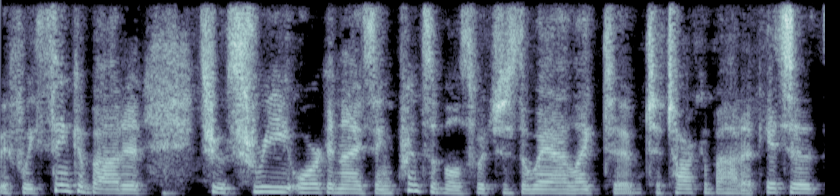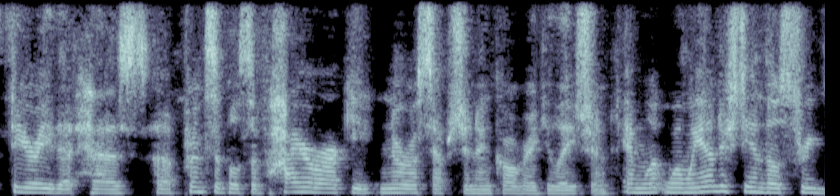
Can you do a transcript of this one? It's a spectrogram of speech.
if we think about it through three organizing principles, which is the way I like to, to talk about it, it's a theory that has uh, principles of hierarchy, neuroception, and co-regulation. And w- when we understand those three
